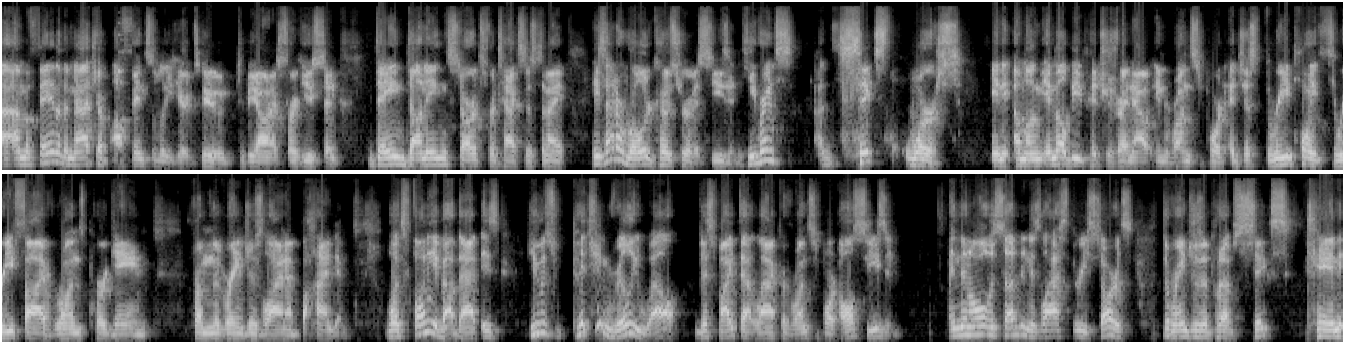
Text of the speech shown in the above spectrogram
I'm a fan of the matchup offensively here too. To be honest, for Houston, Dane Dunning starts for Texas tonight. He's had a roller coaster of a season. He ranks sixth worst in among MLB pitchers right now in run support at just 3.35 runs per game from the Rangers lineup behind him. What's funny about that is he was pitching really well despite that lack of run support all season. And then all of a sudden, his last three starts, the Rangers have put up six, 10,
